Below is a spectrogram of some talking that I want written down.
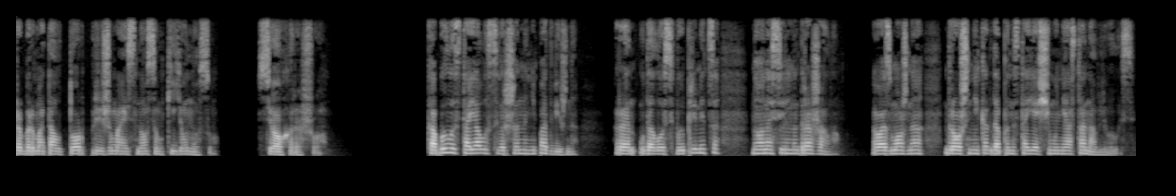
пробормотал Тор, прижимаясь носом к ее носу. «Все хорошо». Кобыла стояла совершенно неподвижно. Рен удалось выпрямиться, но она сильно дрожала. Возможно, дрожь никогда по-настоящему не останавливалась.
